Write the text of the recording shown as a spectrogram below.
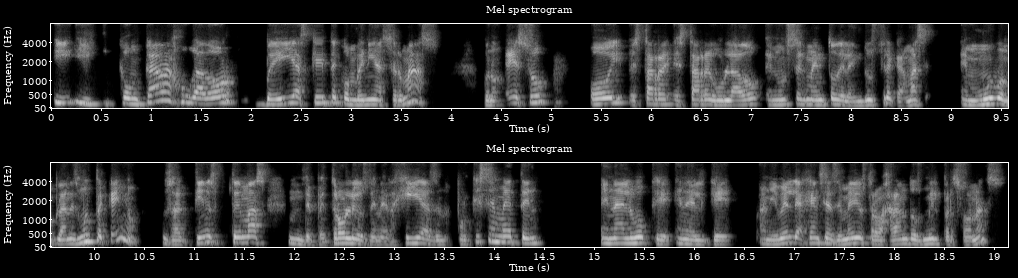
Y, con cada jugador veías qué te convenía hacer más. Bueno, eso hoy está, está regulado en un segmento de la industria que además en muy buen plan es muy pequeño. O sea, tienes temas de petróleos, de energías, ¿por qué se meten en algo que, en el que a nivel de agencias de medios trabajarán 2.000 personas,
